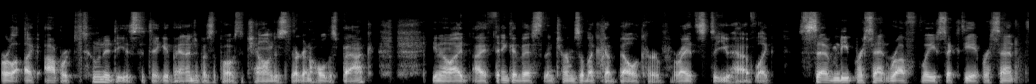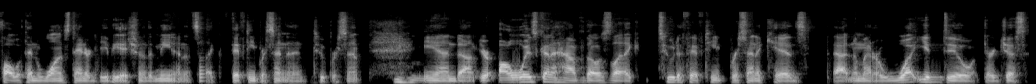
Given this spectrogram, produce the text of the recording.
or like opportunities to take advantage of as opposed to challenges that are going to hold us back. You know, I, I think of this in terms of like a bell curve, right? So you have like 70% roughly, 68% fall within one standard deviation of the mean, and it's like 15% and then 2%. percent mm hmm And um, you're always going to have those like 2 to 15% of kids that no matter what you do, they're just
